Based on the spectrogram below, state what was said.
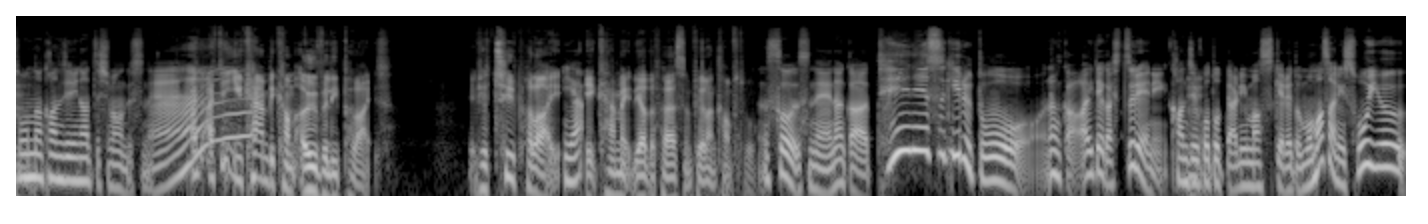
そんな感じになってしまうんですね I, I think you can become overly polite. If you're too polite, Yeah. it can make the other person feel uncomfortable. そうですねなんか丁寧すぎるとなんか相手が失礼に感じることってありますけれども、まさにそういう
